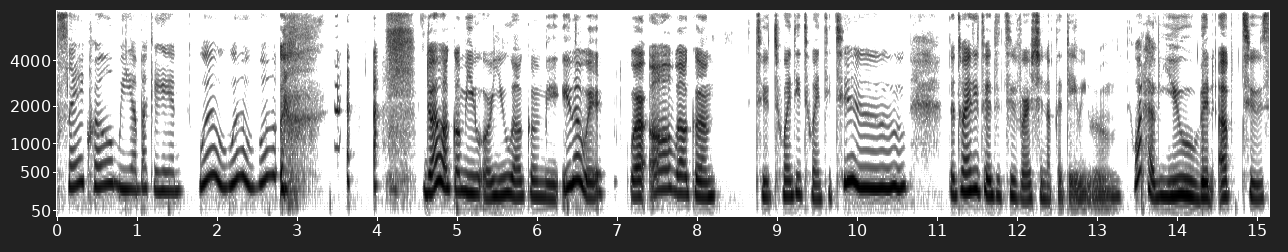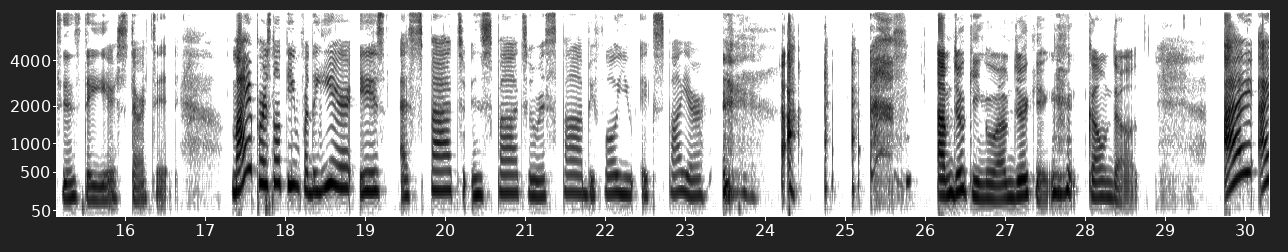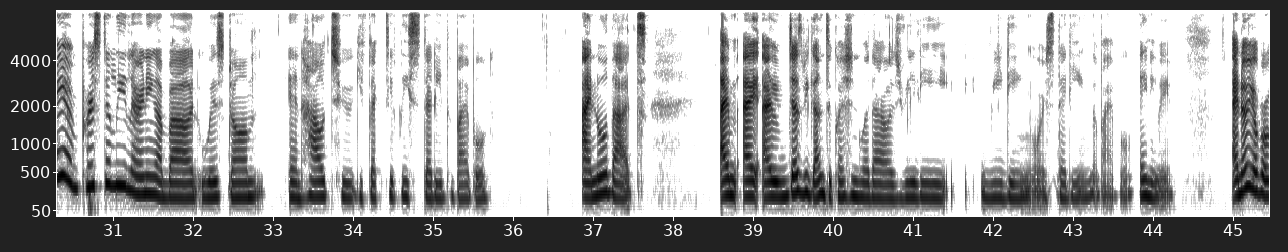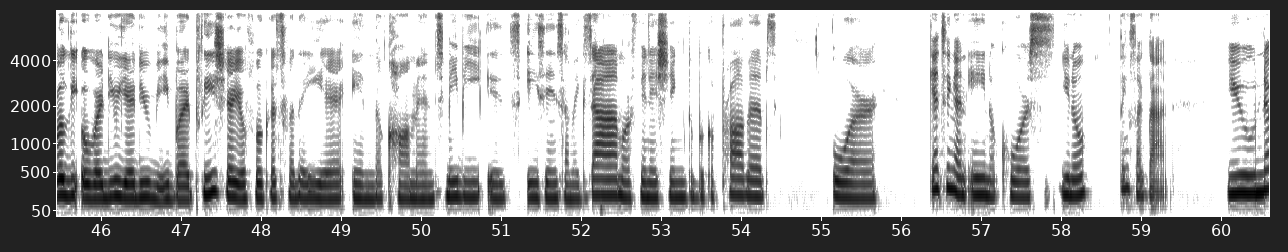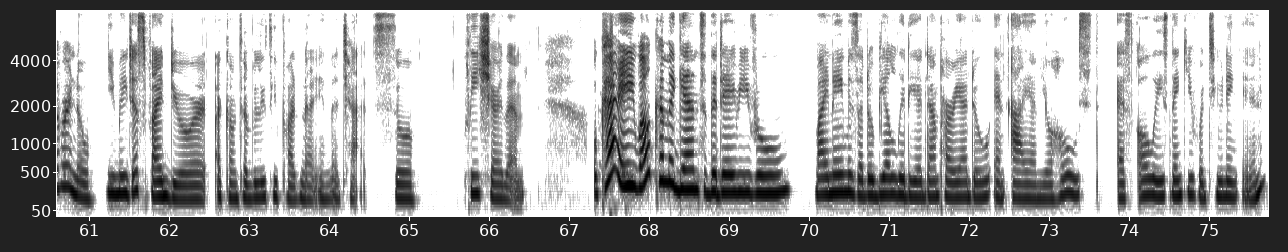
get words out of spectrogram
say crow me I'm back again. Woo, woo, woo. Do I welcome you or you welcome me? Either way, we're all welcome to 2022, the 2022 version of the Daily Room. What have you been up to since the year started? My personal theme for the year is aspire to inspire to respire before you expire. I'm joking, oh, I'm joking. Calm down. I I am personally learning about wisdom and how to effectively study the Bible. I know that I'm I, I just began to question whether I was really reading or studying the Bible. Anyway, I know you're probably overdue, yeah, new me, but please share your focus for the year in the comments. Maybe it's acing some exam or finishing the book of Proverbs or getting an A in a course, you know, things like that. You never know. You may just find your accountability partner in the chat. So please share them. Okay, welcome again to the Daily Room. My name is Adobia Lydia Dampariado, and I am your host. As always, thank you for tuning in.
